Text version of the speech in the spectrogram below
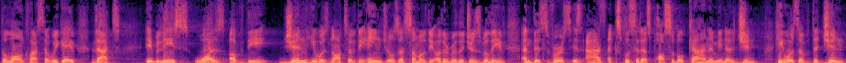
the long class that we gave, that Iblis was of the jinn, he was not of the angels as some of the other religions believe. And this verse is as explicit as possible. كَانَ مِنَ الْجِنِّ He was of the jinn.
